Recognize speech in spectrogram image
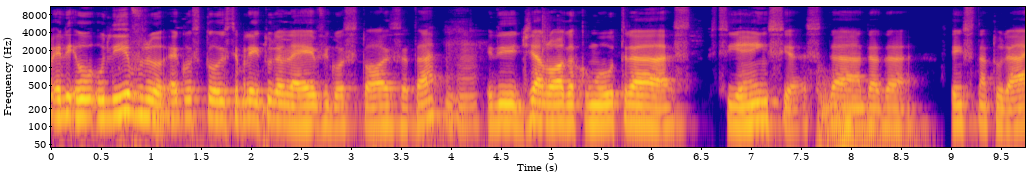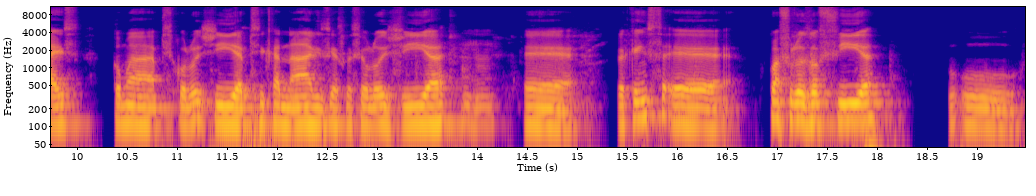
ele, o, o livro é gostoso, tem uma leitura leve, gostosa, tá? Uhum. Ele dialoga com outras ciências da, da, da ciências naturais, como a psicologia, a psicanálise, a sociologia, Uhum. é, para quem é, com a filosofia, o, o,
